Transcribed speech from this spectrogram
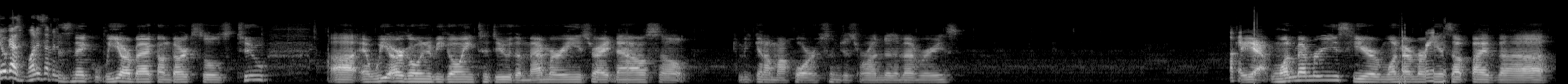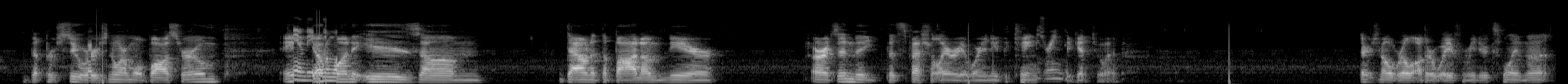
Yo guys, what is up? This is Nick. We are back on Dark Souls 2. Uh, and we are going to be going to do the memories right now, so let me get on my horse and just run to the memories. Okay, yeah, one memory is here, one memory is up by the the pursuer's normal boss room, and the other one is um down at the bottom near, or it's in the, the special area where you need the king's ring to get to it. There's no real other way for me to explain that.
